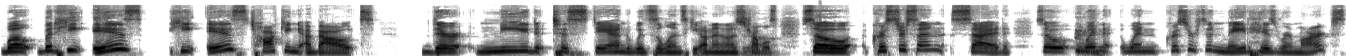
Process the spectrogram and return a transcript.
Well, but he is he is talking about their need to stand with Zelensky on and on his Yeah. troubles. So Kristersson said so when when Kristersson made his remarks,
